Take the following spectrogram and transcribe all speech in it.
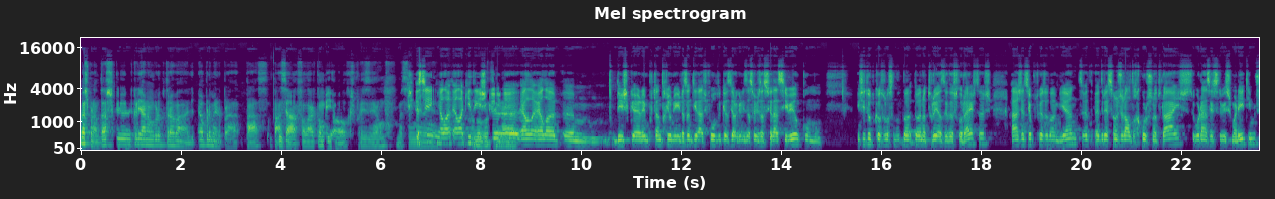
Mas pronto, acho que criar um grupo de trabalho é o primeiro pra- passo. Exato. falar com biólogos, por exemplo. Assim, Sim, é- ela, ela aqui diz que Revolucionário. ela, ela hum, diz que era importante reunir as entidades públicas e organizações da sociedade civil, como Instituto de Conservação da, Natureza e das Florestas, a Agência Portuguesa do Ambiente, a, Direção-Geral de Recursos Naturais, Segurança e Serviços Marítimos,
